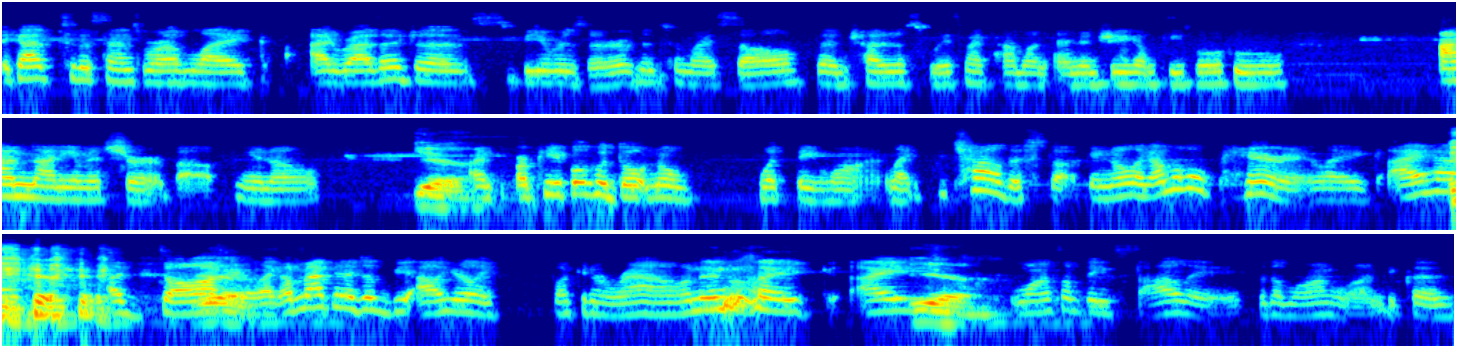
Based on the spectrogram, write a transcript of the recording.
it got to the sense where I'm like, I'd rather just be reserved into myself than try to just waste my time on energy on people who I'm not even sure about, you know? yeah, Or people who don't know what they want, like childish stuff, you know? Like I'm a whole parent. Like I have a daughter. Yeah. Like I'm not gonna just be out here like fucking around and like I yeah, want something solid for the long run because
